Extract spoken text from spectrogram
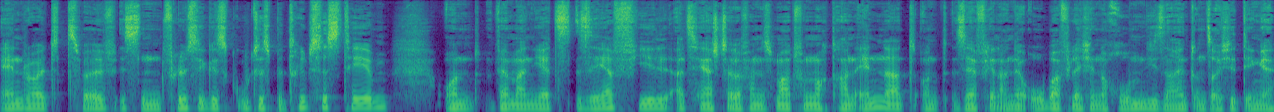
Android 12 ist ein flüssiges, gutes Betriebssystem und wenn man jetzt sehr viel als Hersteller von dem Smartphone noch dran ändert und sehr viel an der Oberfläche noch rumdesignt und solche Dinge,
